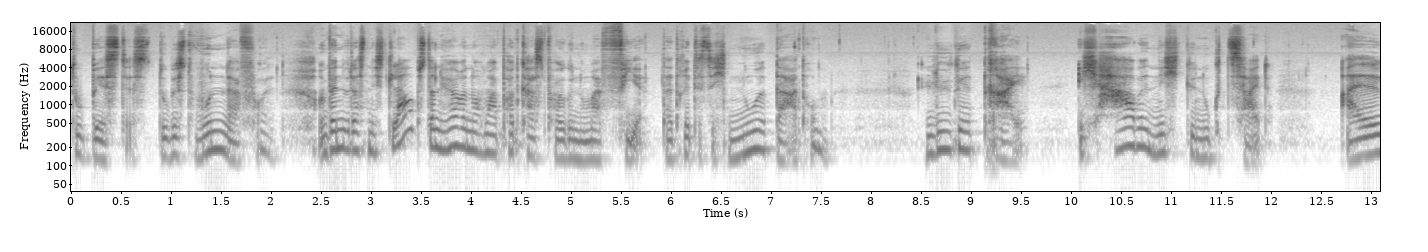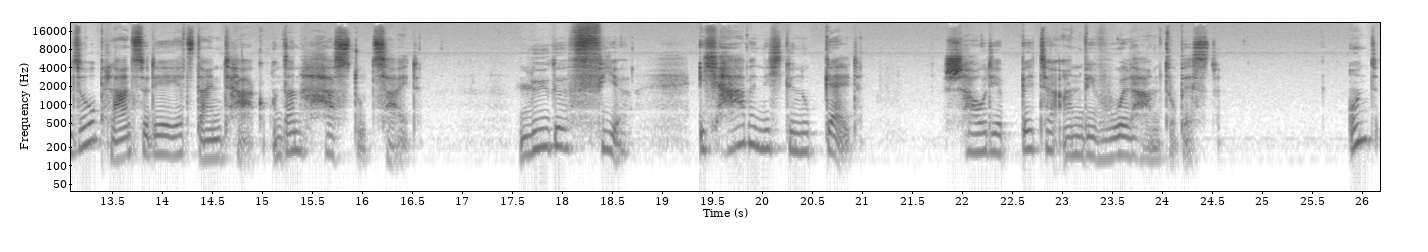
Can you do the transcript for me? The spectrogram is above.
du bist es. Du bist wundervoll. Und wenn du das nicht glaubst, dann höre nochmal Podcast Folge Nummer 4. Da dreht es sich nur darum. Lüge 3 ich habe nicht genug Zeit. Also planst du dir jetzt deinen Tag und dann hast du Zeit. Lüge 4. Ich habe nicht genug Geld. Schau dir bitte an, wie wohlhabend du bist. Und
